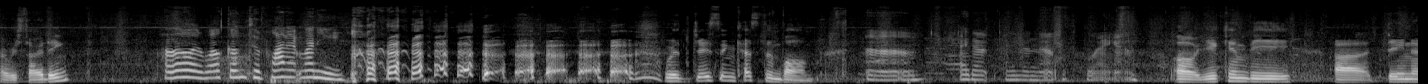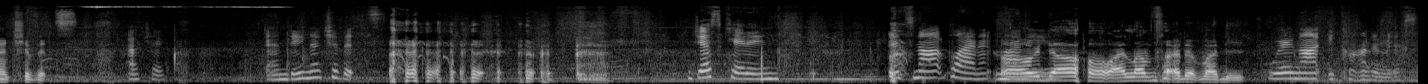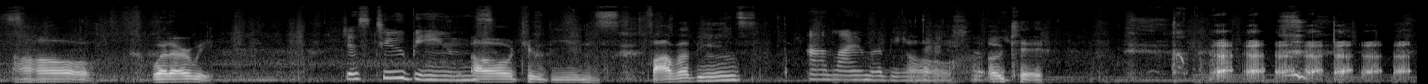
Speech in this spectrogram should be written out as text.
Are we starting? Hello and welcome to Planet Money. With Jason Kestenbaum. Um, I don't, I don't know who I am. Oh, you can be uh, Dana Chivitz. Okay. And Dana Chivitz. Just kidding. It's not Planet Money. Oh no, I love Planet Money. We're not economists. Oh, what are we? Just two beans. Oh, two beans. Fava beans? Uh, lima beans. Oh, actually. okay.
